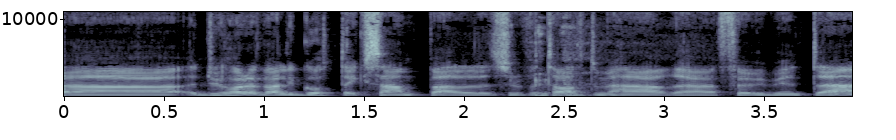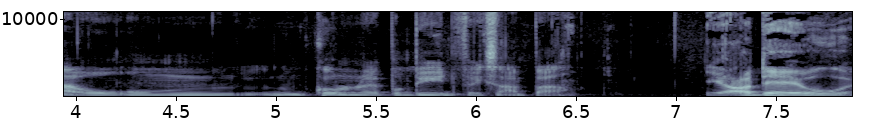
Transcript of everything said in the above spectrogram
Uh, du hadde et veldig godt eksempel som du fortalte meg her uh, før vi begynte, om, om hvordan du er på byen, f.eks. Ja, det er jo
